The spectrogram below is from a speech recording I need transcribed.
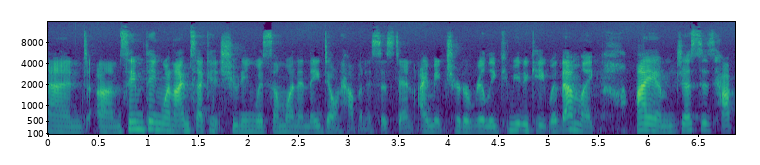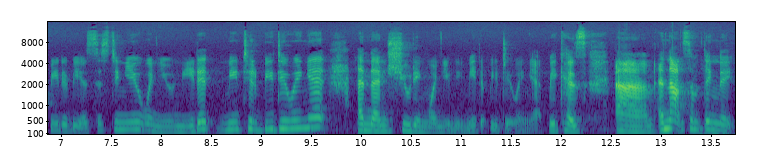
and um, same thing when I'm second shooting with someone and they don't have an assistant, I make sure to really communicate with them like, I am just as happy to be assisting you when you need it, me to be doing it, and then shooting when you need me to be doing it. Because, um, and that's something that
